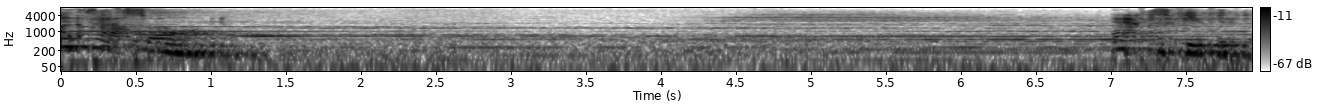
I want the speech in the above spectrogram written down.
Minions have spawned. Executed.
